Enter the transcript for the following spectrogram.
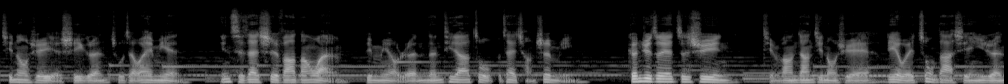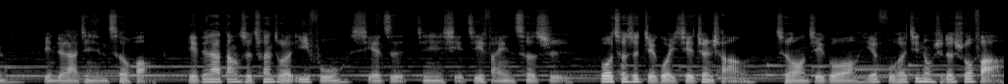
金同学也是一个人住在外面，因此在事发当晚，并没有人能替他做不在场证明。根据这些资讯，警方将金同学列为重大嫌疑人，并对他进行测谎，也对他当时穿着的衣服、鞋子进行血迹反应测试。不过测试结果一切正常，测谎结果也符合金同学的说法，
